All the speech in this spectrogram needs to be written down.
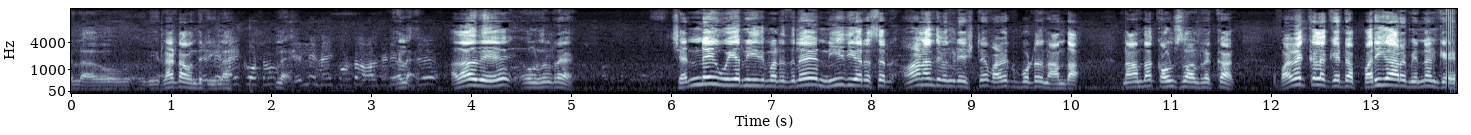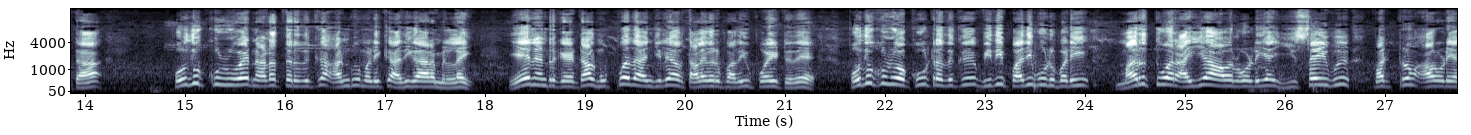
இல்லை லேட்டாக வந்துட்டீங்களா? இல்லை. வந்து அதாவது சொல்கிறேன் சென்னை உயர் நீதிமன்றத்தில் நீதியரசர் ஆனந்த் வெங்கடேஷ்ட வழக்கு போட்டது நான் தான். நான் தான் கவுன்சில் ஆன் ரெக்கார்ட் வழக்கில் கேட்ட பரிகாரம் என்னன்னு கேட்டால் பொதுக்குழுவை நடத்துறதுக்கு அன்புமணிக்கு அதிகாரம் இல்லை. ஏனென்று கேட்டால் முப்பது அஞ்சிலே அவர் தலைவர் பதவி போயிட்டுது. பொதுக்குழுவை கூட்டுறதுக்கு விதி பதிமூணு படி மருத்துவர் ஐயா அவர்களுடைய இசைவு மற்றும் அவருடைய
